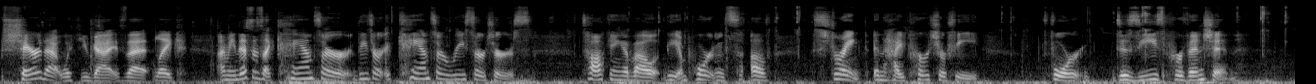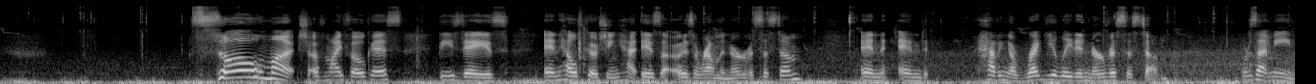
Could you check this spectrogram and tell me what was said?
share that with you guys that like I mean this is a cancer these are cancer researchers talking about the importance of strength and hypertrophy for disease prevention. So much of my focus these days in health coaching is is around the nervous system and and having a regulated nervous system. What does that mean?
